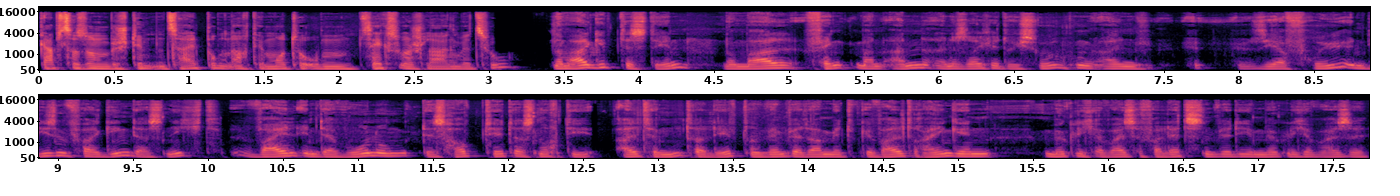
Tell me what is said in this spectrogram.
Gab es da so einen bestimmten Zeitpunkt nach dem Motto, um 6 Uhr schlagen wir zu? Normal gibt es den. Normal fängt man an, eine solche Durchsuchung allen sehr früh. In diesem Fall ging das nicht, weil in der Wohnung des Haupttäters noch die alte Mutter lebt. Und wenn wir da mit Gewalt reingehen, möglicherweise verletzen wir die, möglicherweise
